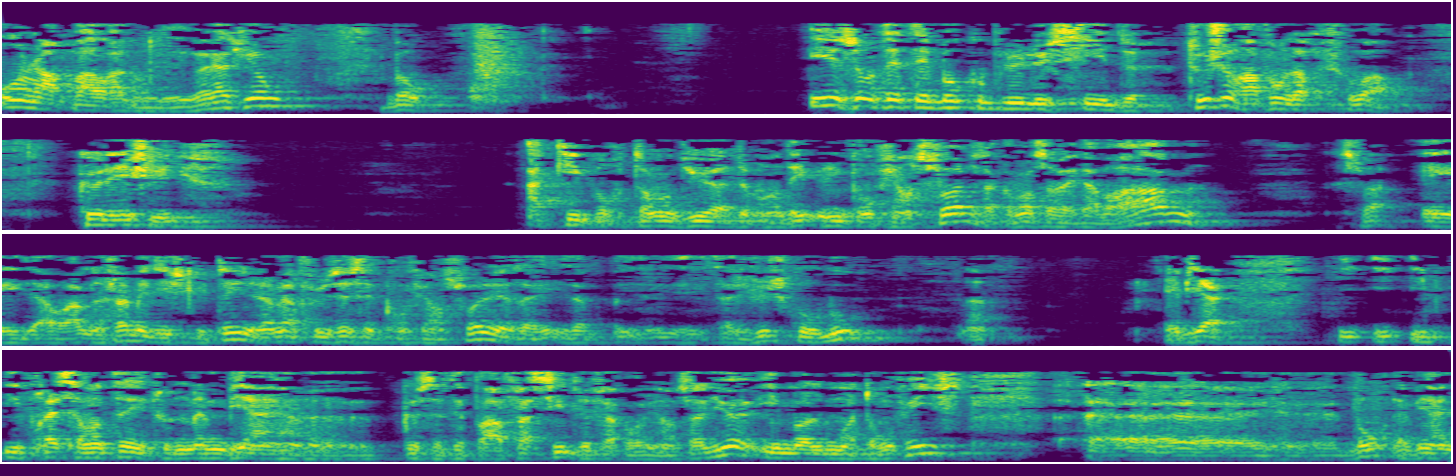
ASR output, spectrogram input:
on en reparlera dans les évaluations. Bon. Ils ont été beaucoup plus lucides, toujours avant leur choix, que les Juifs, à qui pourtant Dieu a demandé une confiance folle, ça commence avec Abraham, et Abraham n'a jamais discuté, il n'a jamais refusé cette confiance folle, il a, jusqu'au bout. Hein. Eh bien, il, pressentait tout de même bien euh, que ce n'était pas facile de faire confiance à Dieu, immole-moi ton fils. Euh, bon, eh bien,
